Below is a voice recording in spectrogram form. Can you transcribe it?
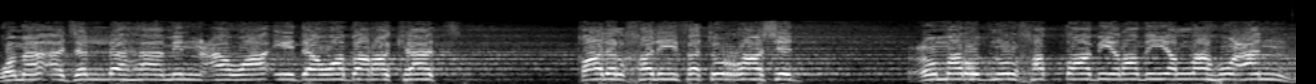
وما أجلها من عوائد وبركات. قال الخليفة الراشد عمر بن الخطاب رضي الله عنه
